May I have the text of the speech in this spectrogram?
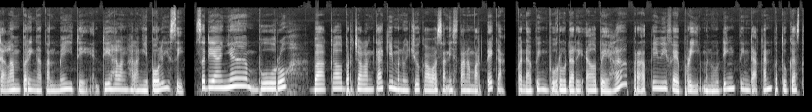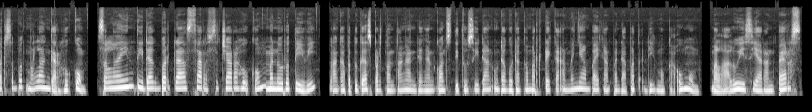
dalam peringatan May Day dihalang-halangi polisi. Sedianya buruh bakal berjalan kaki menuju kawasan Istana Merdeka. Pendamping buruh dari LBH, Pratiwi Febri, menuding tindakan petugas tersebut melanggar hukum. Selain tidak berdasar secara hukum, menurut Tiwi, langkah petugas bertentangan dengan konstitusi dan undang-undang kemerdekaan menyampaikan pendapat di muka umum. Melalui siaran pers,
